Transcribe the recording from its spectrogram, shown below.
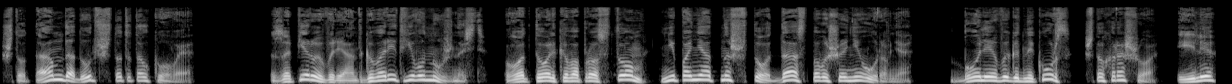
что там дадут что-то толковое. За первый вариант говорит его нужность. Вот только вопрос в том, непонятно что даст повышение уровня. Более выгодный курс, что хорошо, или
